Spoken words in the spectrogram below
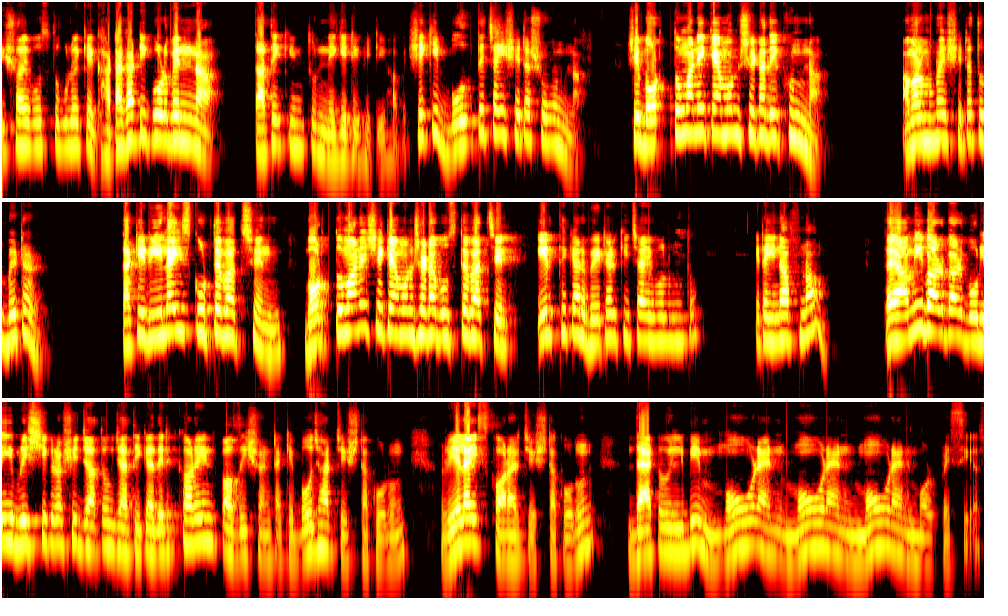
বিষয়বস্তুগুলোকে ঘাটাঘাটি করবেন না, তাতে কিন্তু নেগেটিভিটি হবে। সে কি বলতে চাই সেটা শুনুন না। সে বর্তমানে কেমন সেটা দেখুন না। আমার মনে হয় সেটা তো বেটার তাকে রিয়েলাইজ করতে পারছেন, বর্তমানে সে কেমন সেটা বুঝতে পারছেন, এর থেকে আর বেটার কি চাই বলুন তো? এটা ইনাফ নয়। তাই আমি বারবার বলি, বৃশ্চিক রাশির জাতক জাতিকাদের কারেন্ট পজিশনটাকে বোঝার চেষ্টা করুন রিয়েলাইজ করার চেষ্টা করুন that will be more and more and more and more precious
